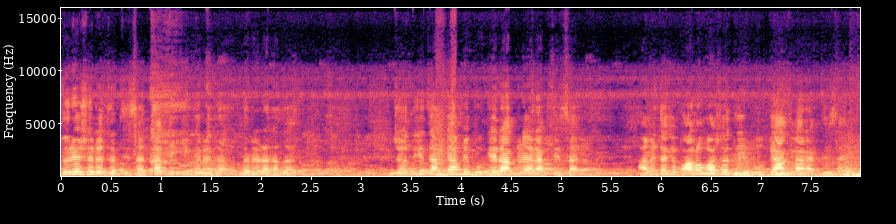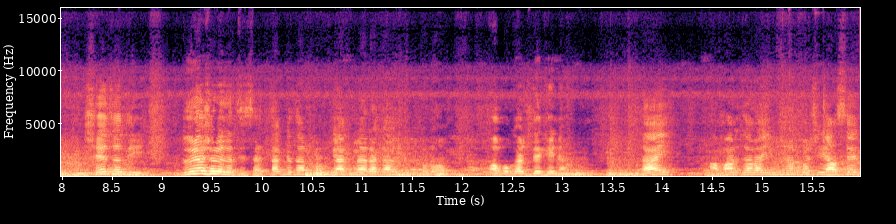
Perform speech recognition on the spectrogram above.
দূরে সরে যেতে চায়, তাকে কি করে ধরে রাখা যায়? যদি তাকে আমি বুকে রাখলে রাখতে চাই আমি তাকে ভালোবাসা দিয়ে বুকে আগলা রাখতে চাই। সে যদি দূরে সরে যেতে চায়, তাকে তো আমি বুকে আগলা রাখার কোনো অবকাশ দেখি না। তাই আমার যারা ইউনিয়নবাসী আছেন,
